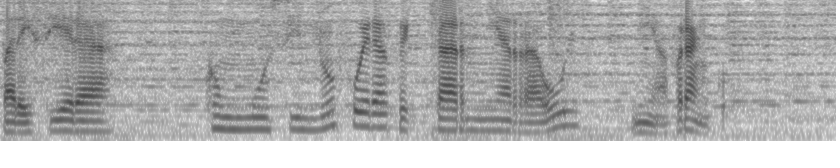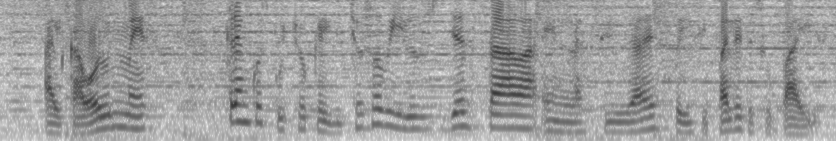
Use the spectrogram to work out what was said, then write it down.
Pareciera como si no fuera a afectar ni a Raúl ni a Franco. Al cabo de un mes, Franco escuchó que el dichoso virus ya estaba en las ciudades principales de su país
